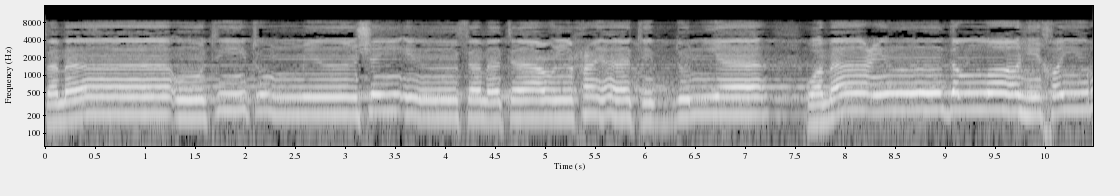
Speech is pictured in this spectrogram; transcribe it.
فما أوتيتم من شيء فمتاع الحياة الدنيا وما عند الله خير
